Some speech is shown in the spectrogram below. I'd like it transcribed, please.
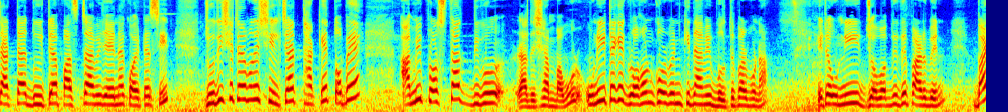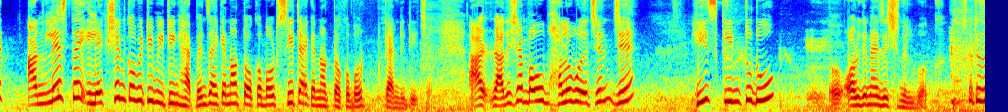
চারটা, দুইটা, পাঁচটা, আমি জানি না কয়টা সিট। যদি সেটার মধ্যে শিলচার থাকে, তবে আমি প্রস্তাব দিব রাধেশ্যাম বাবুর উনি এটাকে গ্রহণ করবেন কিনা আমি বলতে পারব না। এটা উনি জবাব দিতে পারবেন। But unless the election committee meeting happens I cannot talk about seat I cannot talk about candidates আর রাধেশ্যাম বাবু ভালো বলেছেন যে he is keen to do organisational work so it is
